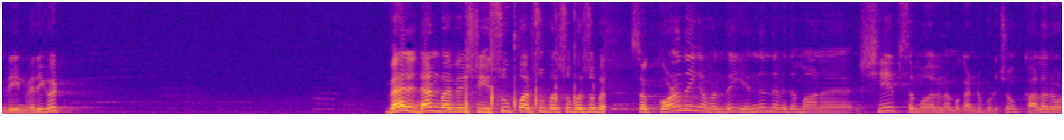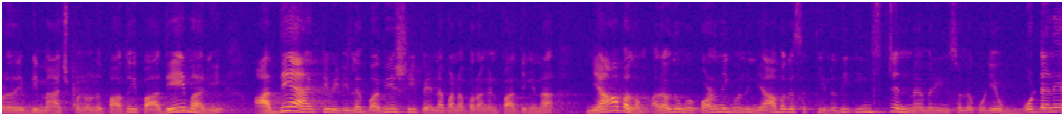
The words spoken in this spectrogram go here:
green very good well done பை விஷ்டி super super super super so குழந்தைங்க வந்து எந்தெந்த விதமான ஷேப்ஸை முதல்ல நம்ம கண்டுபிடிச்சோம்? கலரோட எப்படி மேட்ச் பண்ணணும்னு பார்த்தோம். இப்போ அதே மாதிரி அதே ஆக்டிவிட்டியில் பவ்யஸ்ரீ இப்போ என்ன பண்ண போகிறாங்கன்னு பார்த்தீங்கன்னா ஞாபகம் அதாவது உங்கள் குழந்தைக்கு வந்து ஞாபக சக்தின்றது இன்ஸ்டன்ட் மெமரின்னு சொல்லக்கூடிய உடனே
